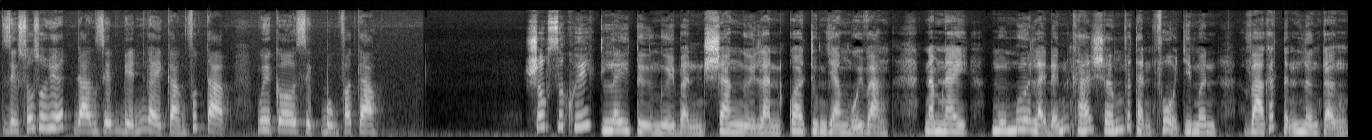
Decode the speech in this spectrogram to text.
dịch sốt xuất huyết đang diễn biến ngày càng phức tạp, nguy cơ dịch bùng phát cao. Sốt xuất huyết lây từ người bệnh sang người lành qua trung gian mũi vằn. Năm nay, mùa mưa lại đến khá sớm với thành phố Hồ Chí Minh và các tỉnh lân cận,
